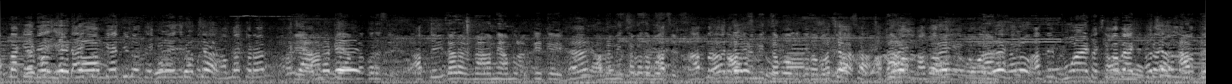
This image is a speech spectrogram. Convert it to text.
আপনাকে এই- এই দায়িত্ব কে দিল যে এখানে এদের উপরে হামলা করার? আচ্ছা, আপনাকে আপনি? আপনার আচ্ছা, আচ্ছা, আপনি- আপনি- আপনি ভুয়া এটা কীভাবে identify করলেন? আপনি?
